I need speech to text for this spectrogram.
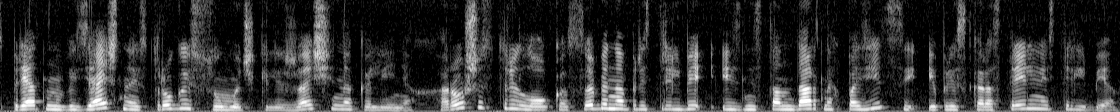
Спрятан в изящной и строгой сумочке, лежащей на коленях. Хороший стрелок, особенно при стрельбе из нестандартных позиций и при скорострельной стрельбе.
